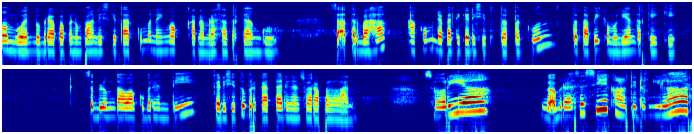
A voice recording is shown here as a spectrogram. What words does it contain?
membuat beberapa penumpang di sekitarku menengok karena merasa terganggu. Saat terbahak, aku mendapati gadis itu tertegun, tetapi kemudian terkikik. Sebelum tahu aku berhenti, gadis itu berkata dengan suara pelan. Sorry ya, nggak berasa sih kalau tidur ngiler.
